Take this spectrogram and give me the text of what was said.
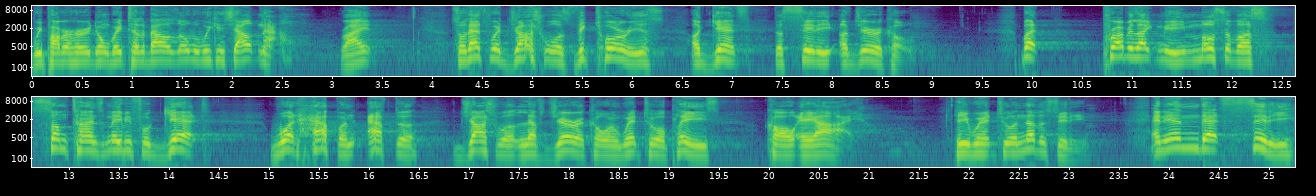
We probably heard, don't wait till the battle's over, we can shout now, right? So that's where Joshua was victorious against the city of Jericho. But probably like me, most of us sometimes maybe forget what happened after Joshua left Jericho and went to a place called Ai. He went to another city. And in that city,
